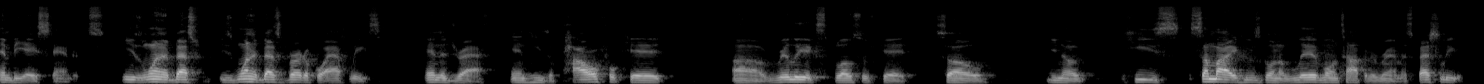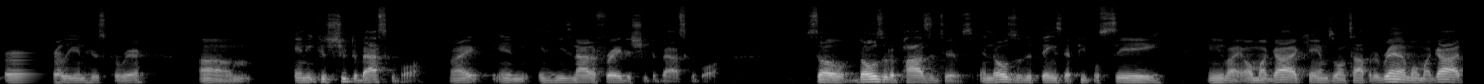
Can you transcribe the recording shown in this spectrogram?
NBA standards. He's one of the best. He's one of the best vertical athletes in the draft, and he's a powerful kid, uh, really explosive kid. So, you know, he's somebody who's going to live on top of the rim, especially early in his career. Um, and he could shoot the basketball, right? And and he's not afraid to shoot the basketball. So those are the positives, and those are the things that people see. And you're like, oh my God, Cam's on top of the rim. Oh my God,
